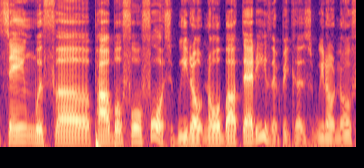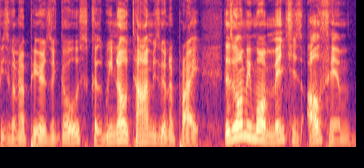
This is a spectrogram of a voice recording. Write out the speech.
same with uh, Pablo Full Force. We don't know about that either because we don't know if he's gonna appear as a ghost. Because we know Tommy's gonna probably there's gonna be more mentions of him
